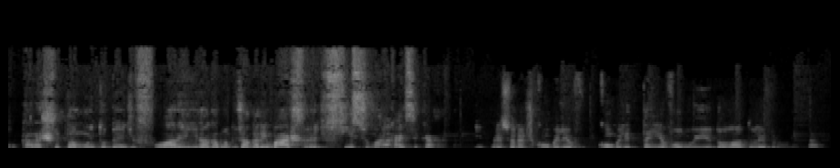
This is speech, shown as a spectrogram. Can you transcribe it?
O cara chuta muito bem de fora e joga, joga lá embaixo, é difícil marcar ah. esse cara. Impressionante como ele, como ele tem evoluído ao lado do LeBron, né, cara?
